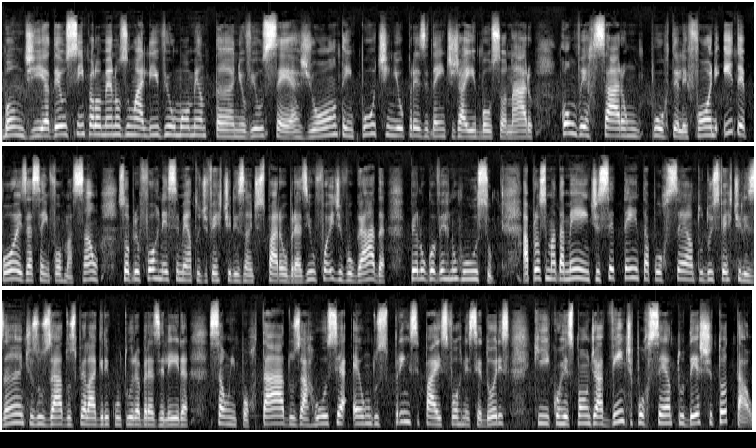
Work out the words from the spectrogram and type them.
Bom dia. Deu sim pelo menos um alívio momentâneo, viu, Sérgio? Ontem, Putin e o presidente Jair Bolsonaro conversaram por telefone e depois essa informação sobre o fornecimento de fertilizantes para o Brasil foi divulgada pelo governo russo. Aproximadamente 70% dos fertilizantes usados pela agricultura brasileira são importados. A Rússia é um dos principais fornecedores, que corresponde a 20% deste total.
